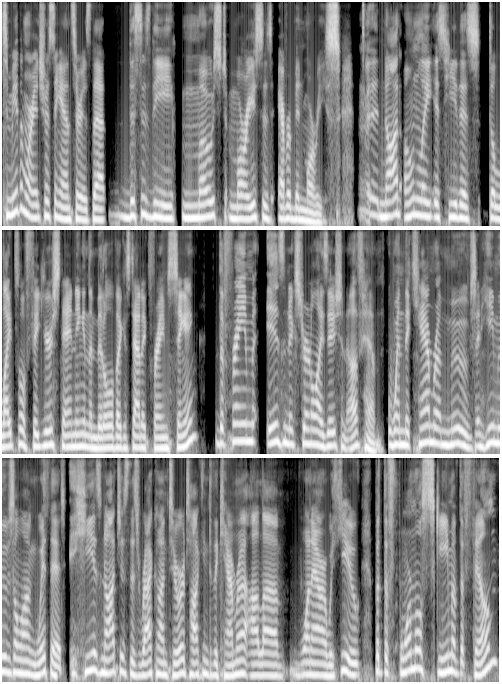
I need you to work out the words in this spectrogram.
To me, the more interesting answer is that this is the most Maurice has ever been Maurice. Uh, Not only is he this delightful figure standing in the middle of like a static frame singing, the frame is an externalization of him. When the camera moves and he moves along with it, he is not just this raconteur talking to the camera a la one hour with you, but the formal scheme of the film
